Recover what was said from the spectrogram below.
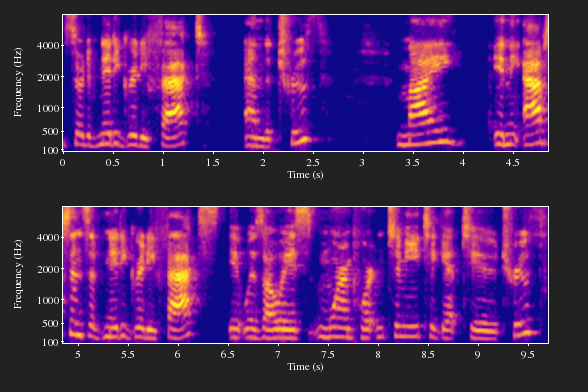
sort of nitty gritty fact and the truth. My, in the absence of nitty gritty facts, it was always more important to me to get to truth.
